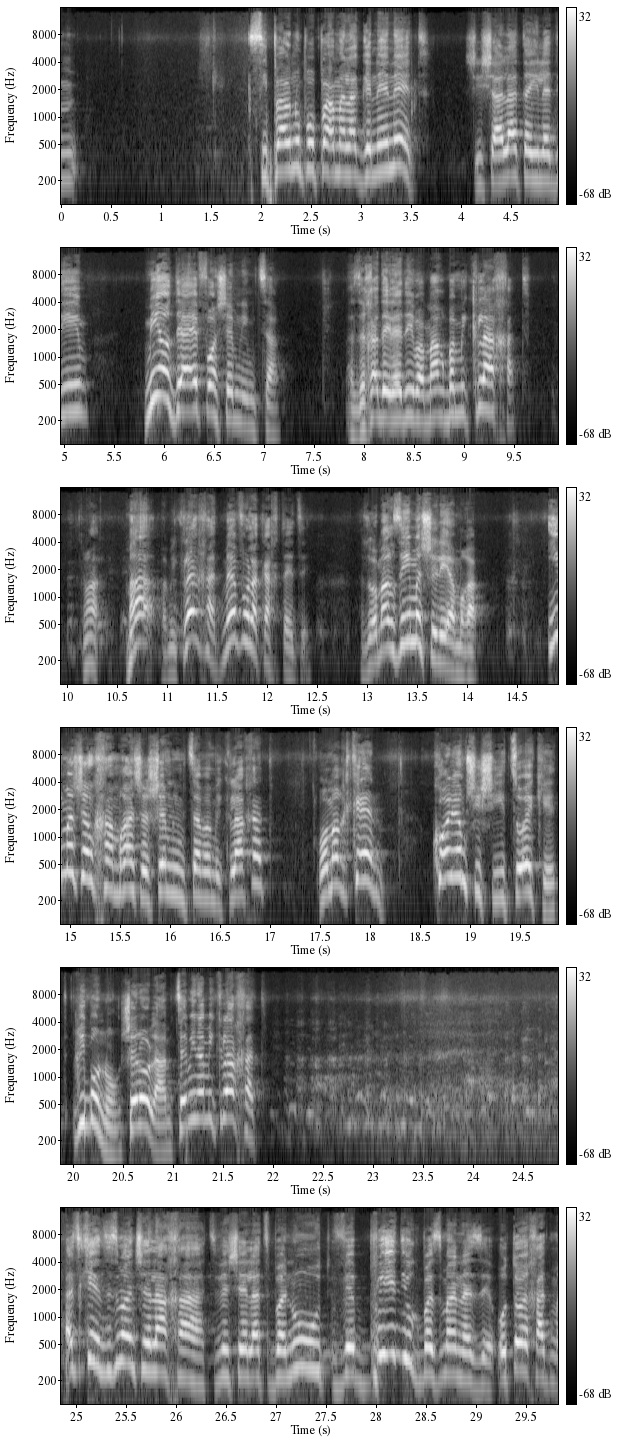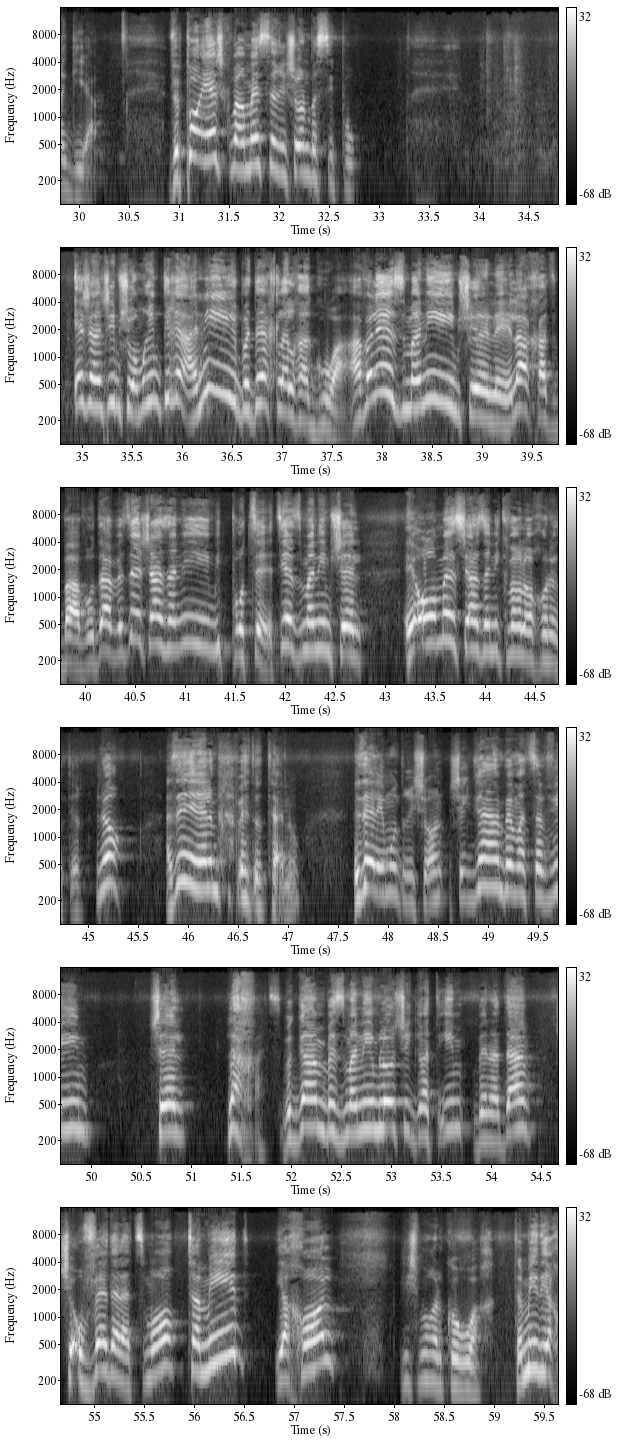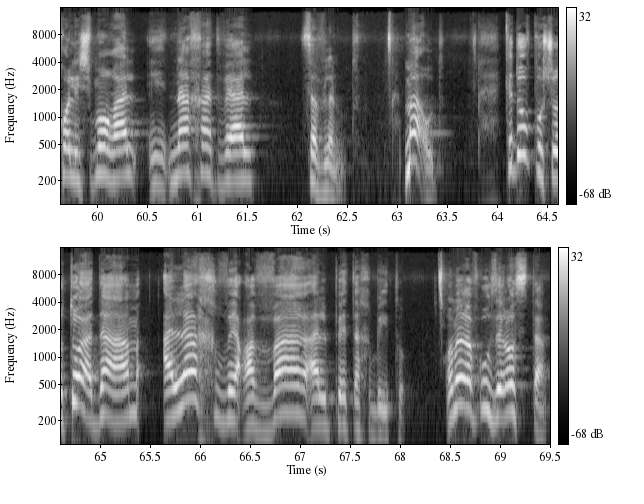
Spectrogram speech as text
סיפרנו פה פעם על הגננת, שהיא שאלה את הילדים, מי יודע איפה השם נמצא? אז אחד הילדים אמר במקלחת. מה? במקלחת? מאיפה לקחת את זה? אז הוא אמר, זה אימא שלי אמרה. אימא שלך אמרה שהשם נמצא במקלחת? הוא אמר, כן. כל יום שישי היא צועקת, ריבונו של עולם, צא מן המקלחת. אז כן, זה זמן של לחץ ושל עצבנות, ובדיוק בזמן הזה אותו אחד מגיע. ופה יש כבר מסר ראשון בסיפור. יש אנשים שאומרים, תראה, אני בדרך כלל רגוע, אבל יש זמנים של אה, לחץ בעבודה וזה, שאז אני מתפוצץ. יש זמנים של אה, עומס, שאז אני כבר לא יכול יותר. לא. אז הנה הלל מלמד אותנו, וזה לימוד ראשון, שגם במצבים של לחץ, וגם בזמנים לא שגרתיים, בן אדם שעובד על עצמו, תמיד יכול לשמור על קור רוח. תמיד יכול לשמור על אה, נחת ועל סבלנות. מה עוד? כתוב פה שאותו אדם הלך ועבר על פתח ביתו. אומר הרב קוק זה לא סתם.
